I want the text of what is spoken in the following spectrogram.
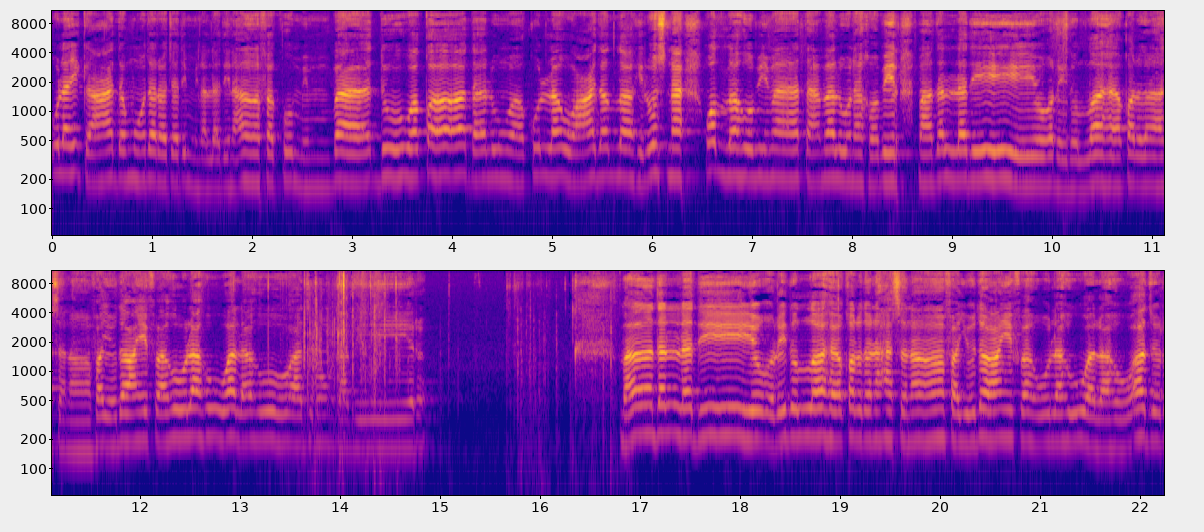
أولئك عدم درجة من الذين أنفقوا من بعد وقاتلوا وكل وعد الله الحسنى. والله بما تعملون خبير. ماذا الذي يغرد الله قرضا حسنا فيضاعفه له وله أجر كبير. ماذا الذي يغرد الله قرضا حسنا فيضاعفه له وله أجر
